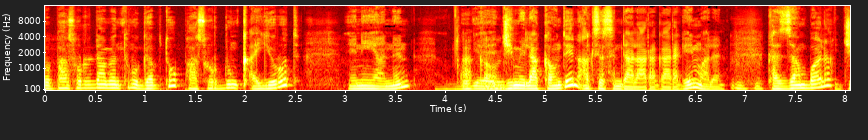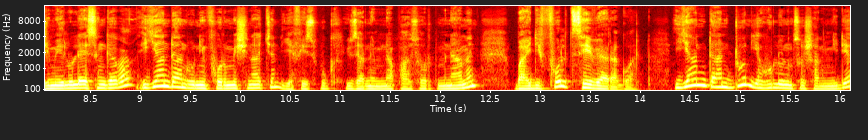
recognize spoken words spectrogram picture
በ password ና በእንትኑ ገብቶ password ኡን ቀይሮት እኔ ያንን Gmail account ኤን access እንዳላረግ አረገኝ ማለት ነው። ከዛም በኋላ Gmail ኡ ላይ ስንገባ እያንዳንዱን information ኣችን የ Facebook username ና password ምናምን by default save ያደረገዋል እያንዳንዱን የሁሉንም social media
